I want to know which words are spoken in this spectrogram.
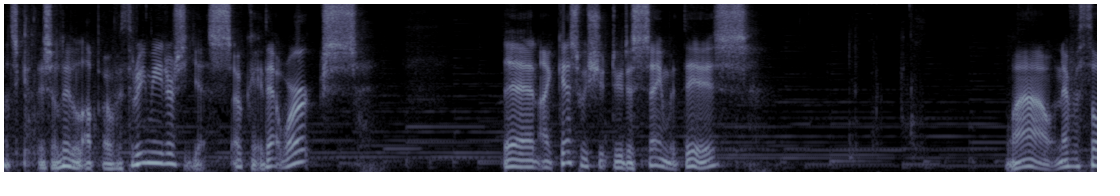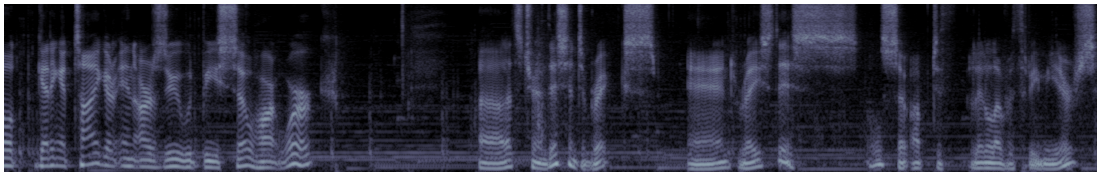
Let's get this a little up over three meters. Yes, okay, that works. Then I guess we should do the same with this. Wow, never thought getting a tiger in our zoo would be so hard work. Uh, let's turn this into bricks and raise this also up to a little over three meters.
